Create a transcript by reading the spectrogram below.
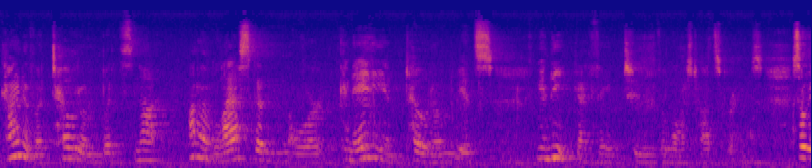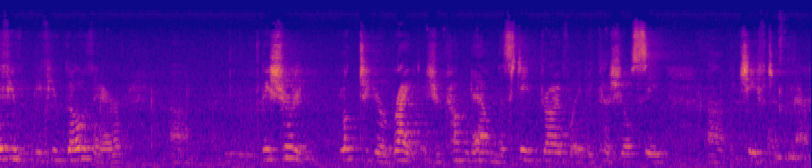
kind of a totem, but it's not, an Alaskan or Canadian totem. It's unique, I think, to the Lost Hot Springs. So if you if you go there, uh, be sure to look to your right as you come down the steep driveway because you'll see uh, the chieftain there.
